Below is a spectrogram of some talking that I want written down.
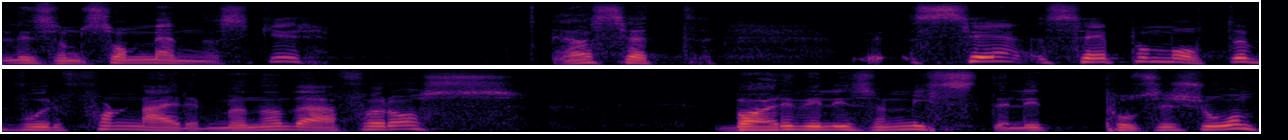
liksom som mennesker. Jeg har sett se, se på en måte hvor fornærmende det er for oss Bare vi liksom mister litt posisjon.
